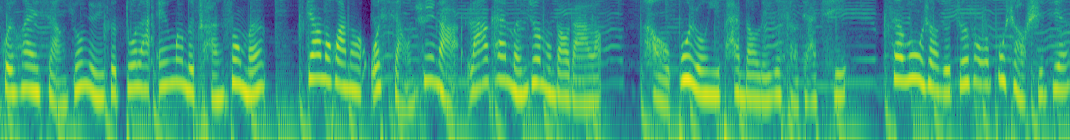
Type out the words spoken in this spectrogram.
会幻想拥有一个哆啦 A 梦的传送门，这样的话呢，我想去哪儿拉开门就能到达了。好不容易盼到了一个小假期，在路上就折腾了不少时间，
